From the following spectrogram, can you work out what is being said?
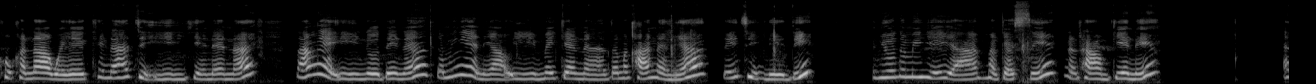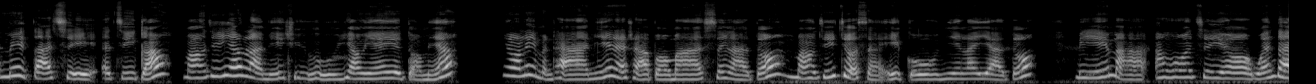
ခုခဏဝယ်ခင်ဗျားကြီးရင်ထဲ၌သားငယ်ဤတို့တဲ့နဲ့သမီးငယ်နှစ်ယောက်ဤမိတ်ကနံတမခါနံများသိချီနေသည် အမျိုးသမီးရေးရာမဂ္ဂဇင်း2000ပြည့်နှစ်အမေသားချေအကြီးကောင်မောင်ကြီးရောက်လာမည်ရှိဟုရောင်ရဲရတော်များညော်လိမထားမြင်းရထားပေါ်မှာဆင်းလာတော့မောင်ကြီးကျော်ဆန်အေးကိုမြင်လိုက်ရတော့မိရေးမှာအဝေါ်ချရောဝမ်းတာ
